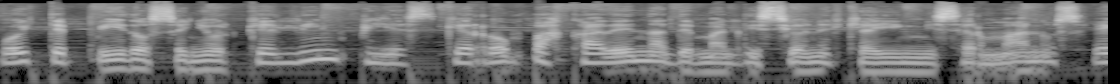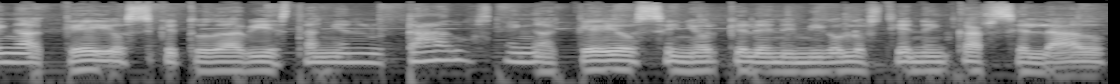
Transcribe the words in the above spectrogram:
Hoy te pido, Señor, que limpies, que rompas cadenas de maldiciones que hay en mis hermanos, en aquellos que todavía están enlutados, en aquellos, Señor, que el enemigo los tiene encarcelados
